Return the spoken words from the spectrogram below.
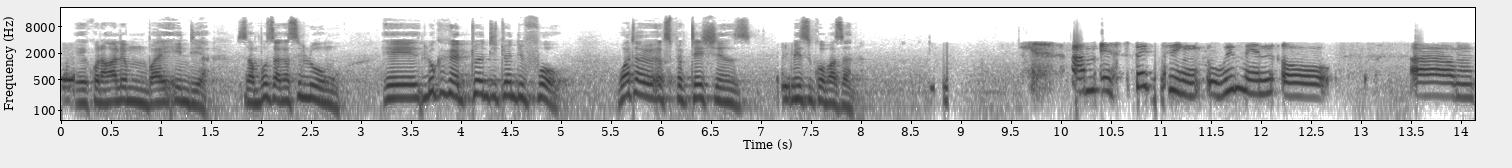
um khona ngale mumbai india. Sizambuza ngesilungu Uh, looking at 2024, what are your expectations, Ms. Nkomazana? I'm expecting women or um,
